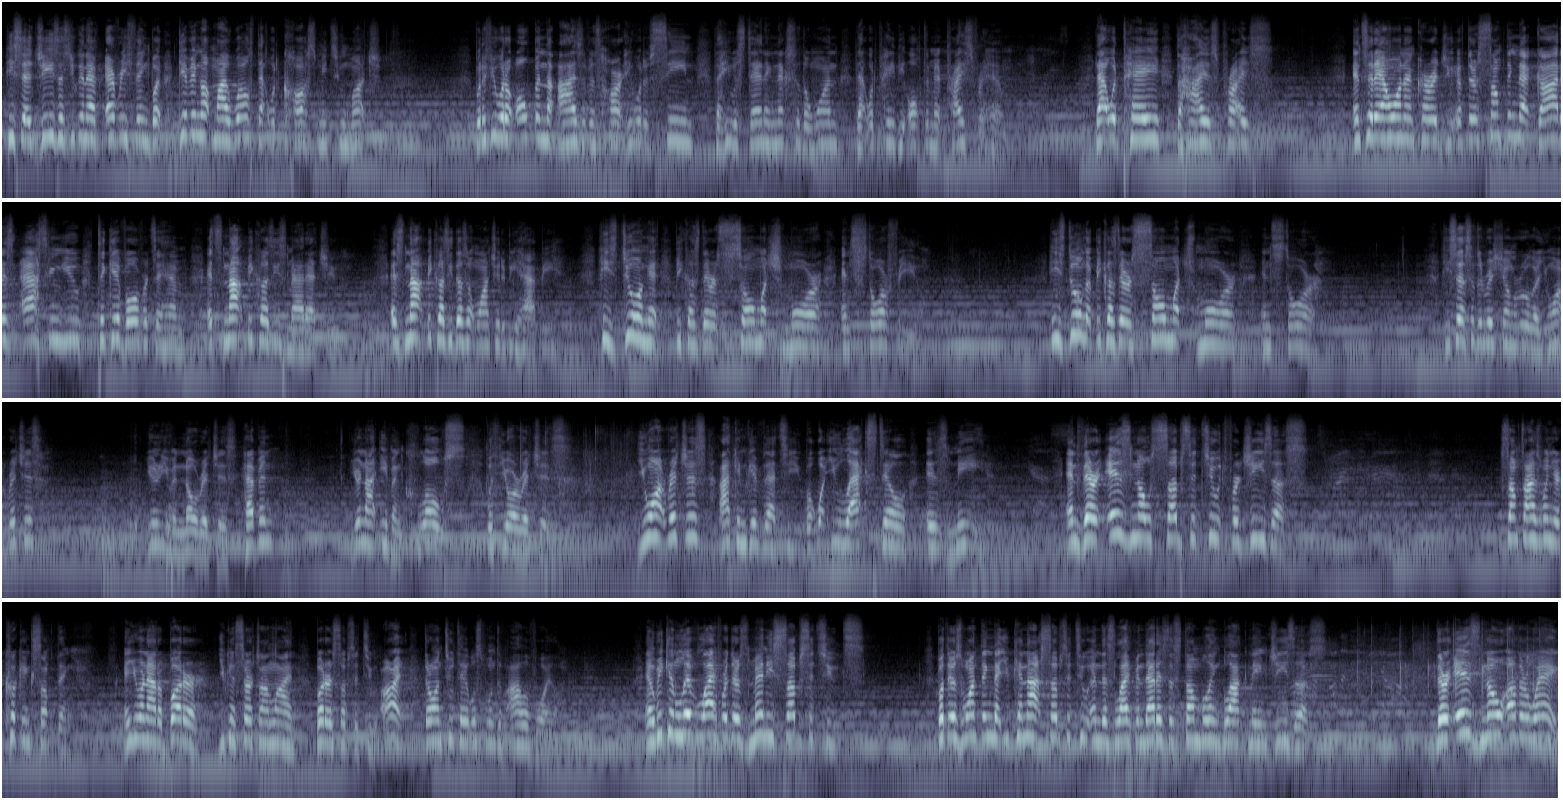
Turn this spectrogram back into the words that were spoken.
He said, Jesus, you can have everything, but giving up my wealth, that would cost me too much. But if he would have opened the eyes of his heart, he would have seen that he was standing next to the one that would pay the ultimate price for him, that would pay the highest price. And today I want to encourage you if there's something that God is asking you to give over to Him, it's not because He's mad at you, it's not because He doesn't want you to be happy. He's doing it because there is so much more in store for you. He's doing it because there is so much more in store. He says to the rich young ruler, You want riches? You don't even know riches. Heaven, you're not even close with your riches. You want riches? I can give that to you. But what you lack still is me. And there is no substitute for Jesus. Sometimes when you're cooking something and you run out of butter, you can search online butter substitute. All right, throw in two tablespoons of olive oil. And we can live life where there's many substitutes. But there's one thing that you cannot substitute in this life, and that is the stumbling block named Jesus. There is no other way.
